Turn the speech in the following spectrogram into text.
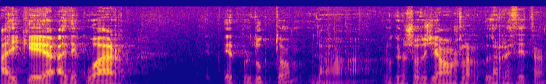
hay que adecuar el producto, lo que nosotros llamamos la, receta,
